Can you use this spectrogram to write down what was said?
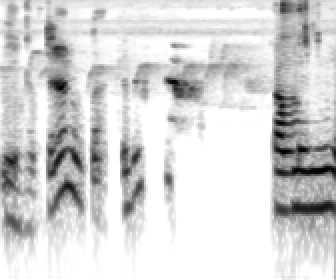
Mm. Harmonie,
